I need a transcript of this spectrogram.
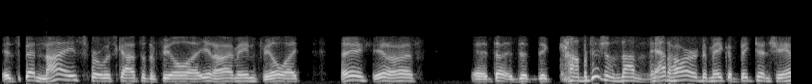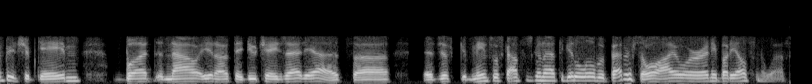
it's been nice for Wisconsin to feel, uh, you know, I mean, feel like, hey, you know, if it, the, the competition is not that hard to make a Big Ten championship game, but now you know if they do change that, yeah, it's uh, it just it means Wisconsin's going to have to get a little bit better. So Iowa or anybody else in the West.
